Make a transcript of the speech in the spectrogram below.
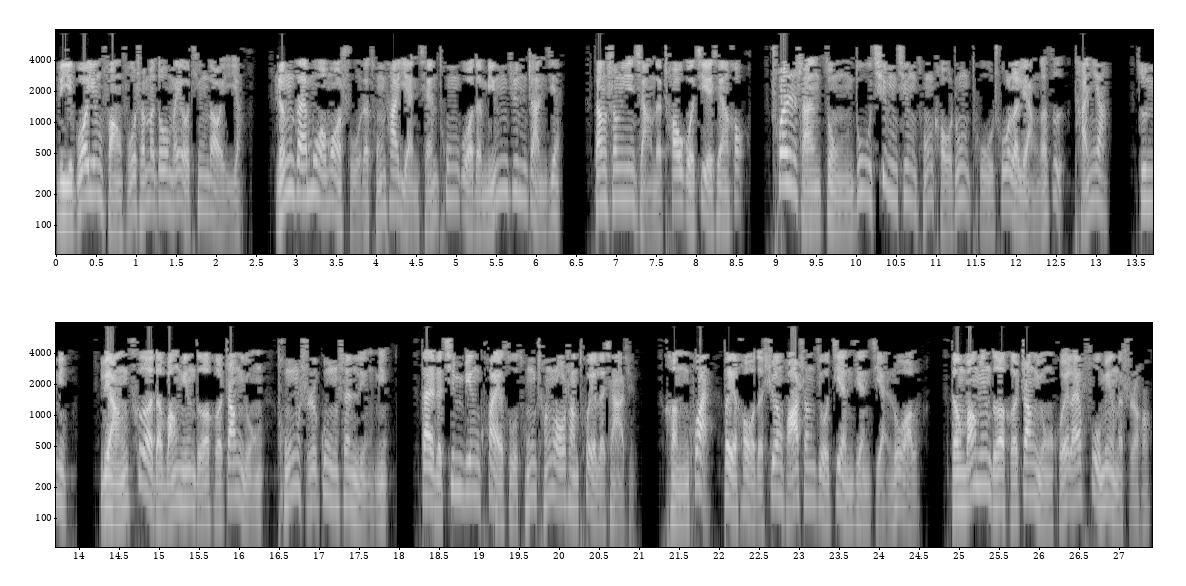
李国英仿佛什么都没有听到一样，仍在默默数着从他眼前通过的明军战舰。当声音响的超过界限后，川陕总督轻轻从口中吐出了两个字：“弹压，遵命。”两侧的王明德和张勇同时躬身领命，带着亲兵快速从城楼上退了下去。很快，背后的喧哗声就渐渐减弱了。等王明德和张勇回来复命的时候，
